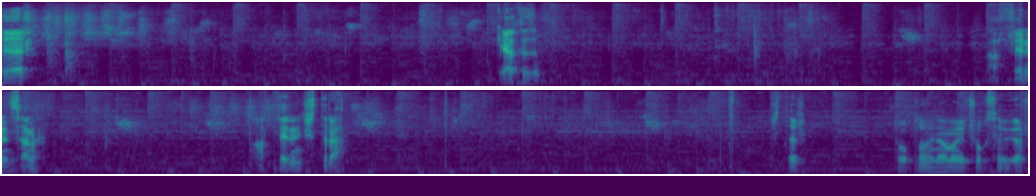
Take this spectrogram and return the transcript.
Çıtır. Gel kızım. Aferin sana. Aferin çıtıra. Çıtır topla oynamayı çok seviyor.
